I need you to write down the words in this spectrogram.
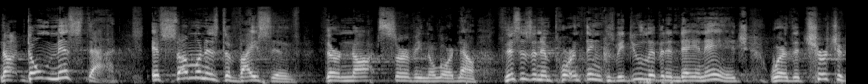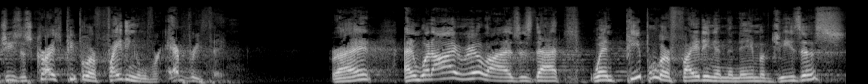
Now, don't miss that. If someone is divisive, they're not serving the Lord. Now, this is an important thing because we do live in a day and age where the church of Jesus Christ, people are fighting over everything right? And what I realize is that when people are fighting in the name of Jesus,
